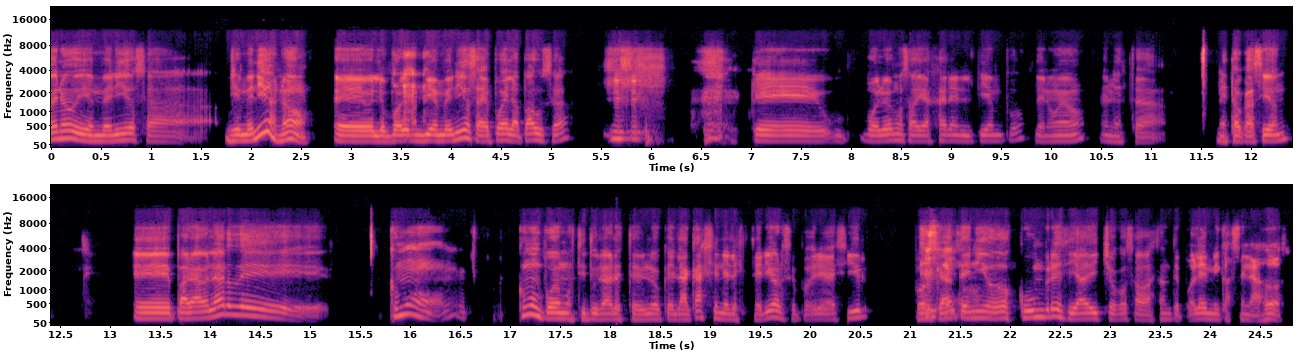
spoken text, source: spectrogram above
Bueno, bienvenidos a. Bienvenidos, no. Eh, bienvenidos a después de la pausa, que volvemos a viajar en el tiempo de nuevo en esta, en esta ocasión, eh, para hablar de cómo, cómo podemos titular este bloque. La calle en el exterior, se podría decir, porque ha tenido dos cumbres y ha dicho cosas bastante polémicas en las dos.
